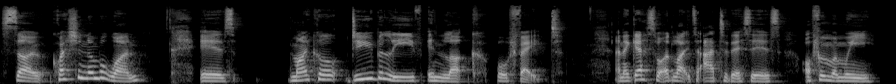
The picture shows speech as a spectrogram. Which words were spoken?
So question number one is, Michael, do you believe in luck or fate? And I guess what I'd like to add to this is often when we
